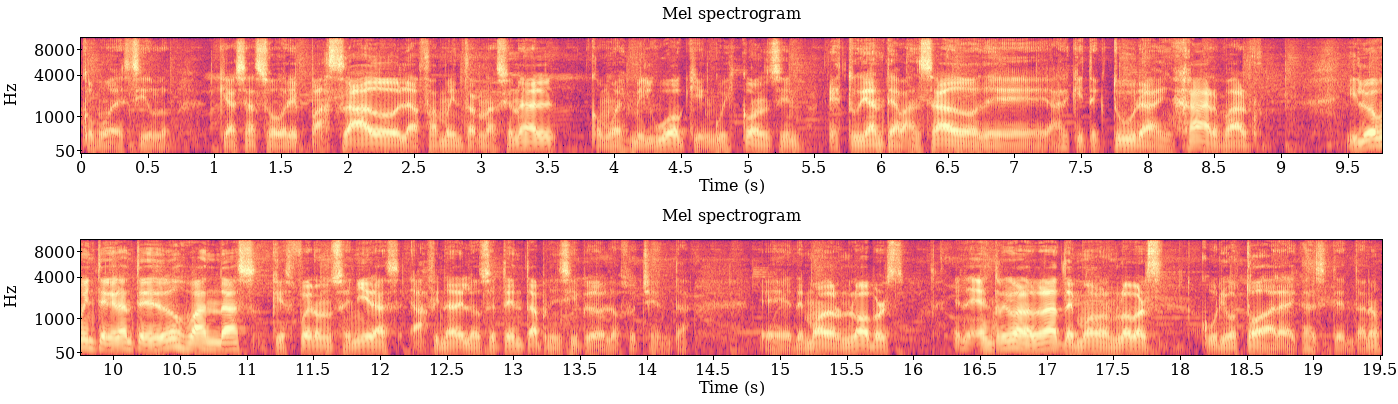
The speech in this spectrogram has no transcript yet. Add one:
¿cómo decirlo? Que haya sobrepasado la fama internacional, como es Milwaukee en Wisconsin, estudiante avanzado de arquitectura en Harvard, y luego integrante de dos bandas que fueron señeras a finales de los 70, a principios de los 80. Eh, The Modern Lovers. En, en verdad, The Modern Lovers cubrió toda la década del 70, ¿no?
